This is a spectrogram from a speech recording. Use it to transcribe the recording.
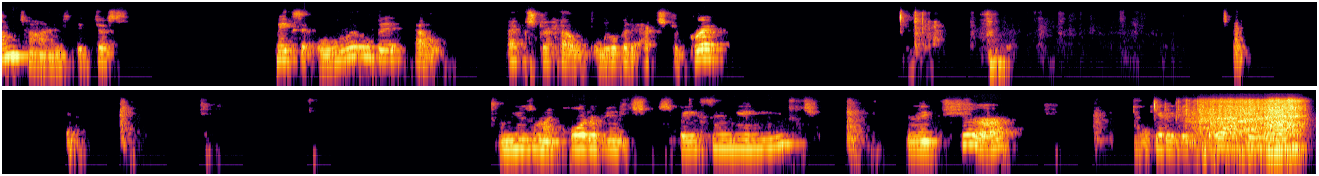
sometimes it just makes it a little bit help, extra help, a little bit of extra grip. I'm using my quarter inch spacing gauge to make sure I get it exactly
